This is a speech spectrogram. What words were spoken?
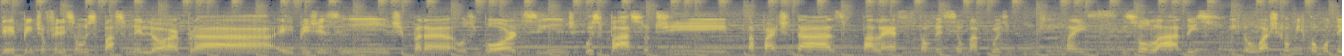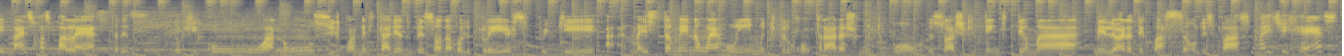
de repente oferecer um espaço melhor para RPGs indie, para os boards indie. O espaço de a parte das palestras talvez ser uma coisa um pouquinho mais isolada. Isso eu acho que eu me incomodei mais com as palestras do que com o anúncio e com a gritaria do pessoal da Role Players, porque. Ah, mas também não é ruim, muito pelo contrário, acho muito bom. Eu só acho que tem que ter uma melhor adequação do espaço, mas de resto,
